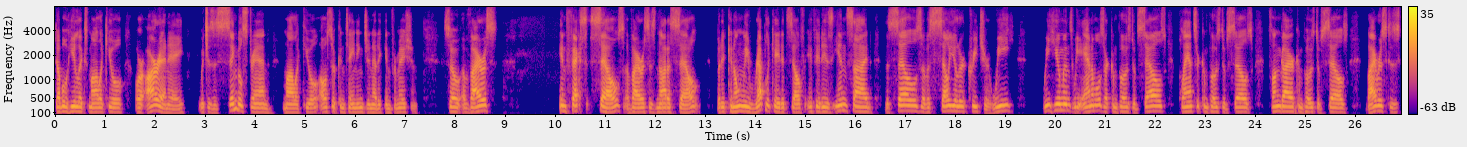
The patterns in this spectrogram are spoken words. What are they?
double helix molecule, or RNA, which is a single strand molecule also containing genetic information. So a virus infects cells. A virus is not a cell, but it can only replicate itself if it is inside the cells of a cellular creature. We we humans, we animals are composed of cells, plants are composed of cells, fungi are composed of cells. Viruses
